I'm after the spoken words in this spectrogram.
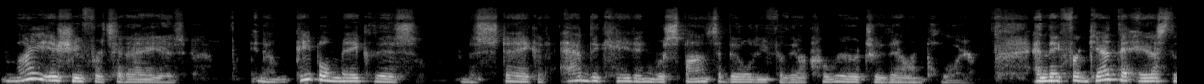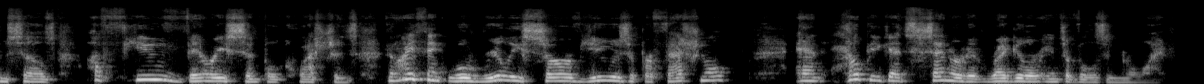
my issue for today is you know, people make this mistake of abdicating responsibility for their career to their employer. And they forget to ask themselves a few very simple questions that I think will really serve you as a professional and help you get centered at regular intervals in your life.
